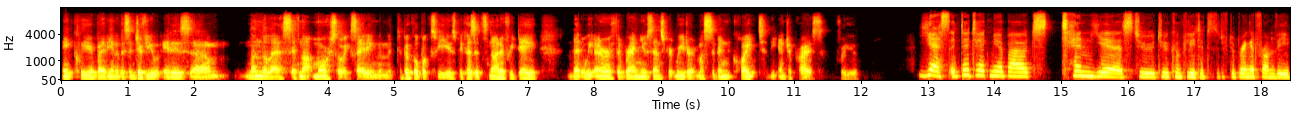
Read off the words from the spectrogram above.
make clear by the end of this interview, it is um, nonetheless, if not more so exciting than the typical books we use because it's not every day that we unearth a brand new Sanskrit reader. It must have been quite the enterprise for you. Yes, it did take me about 10 years to to complete it sort of to bring it from the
